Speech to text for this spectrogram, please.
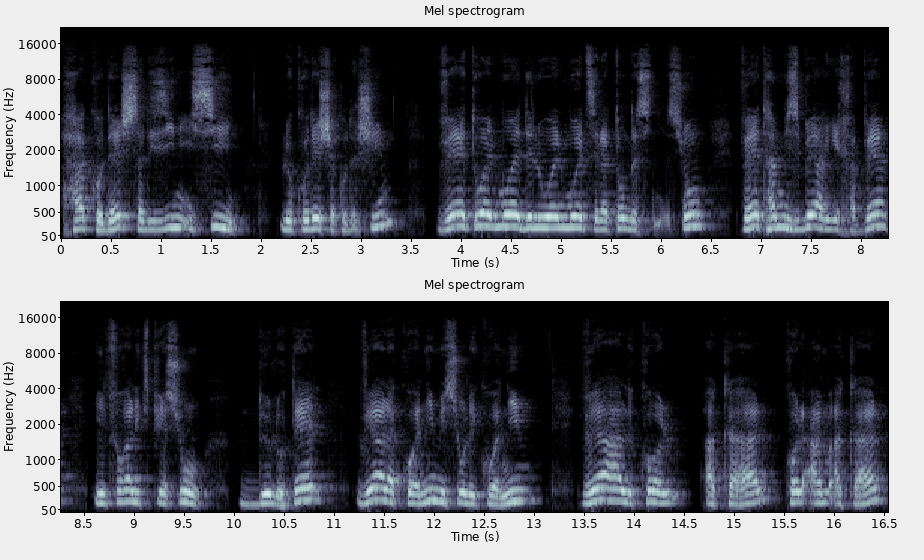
à Kodesh, ça désigne ici le Kodesh à Kodashim, Ve'et Oel Moed, El Moed, c'est la tente d'assignation, Ve'et Hamisber Yechaper, il fera l'expiation de l'autel, Ve'a la Kohanim et sur les Kohanim, Ve'a al Kol Akal, Kol Am Akal,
